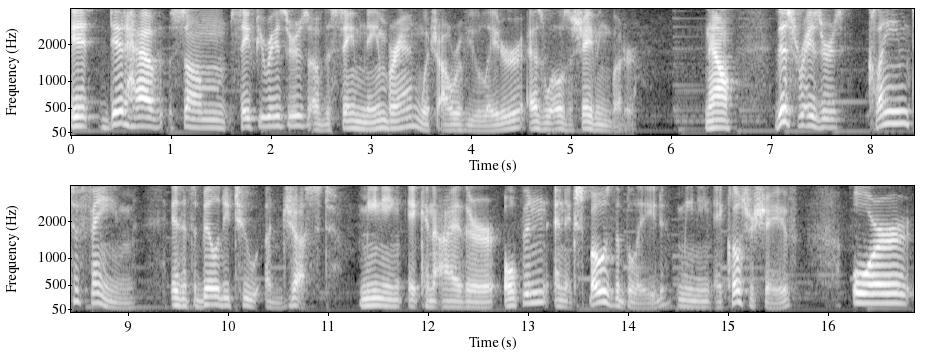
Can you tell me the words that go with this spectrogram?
It did have some safety razors of the same name brand, which I'll review later, as well as a shaving butter. Now, this razor's claim to fame is its ability to adjust, meaning it can either open and expose the blade, meaning a closer shave, or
